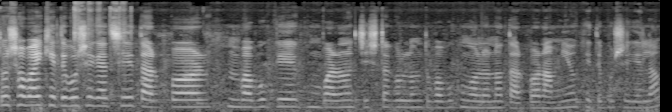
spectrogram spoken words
তো সবাই খেতে বসে গেছে, তারপর বাবুকে ঘুম পাড়ানোর চেষ্টা করলাম, তো বাবু ঘুমালো না, তারপর আমিও খেতে বসে গেলাম।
